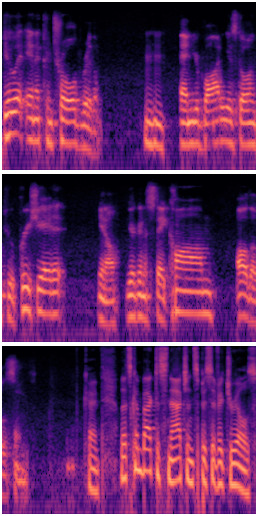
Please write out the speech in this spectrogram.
do it in a controlled rhythm. Mm-hmm. And your body is going to appreciate it. You know, you're going to stay calm, all those things. Okay, let's come back to snatch and specific drills.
